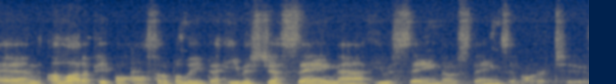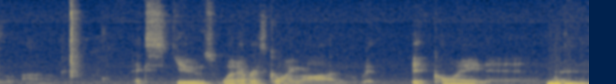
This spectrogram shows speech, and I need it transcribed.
and a lot of people also believe that he was just saying that. He was saying those things in order to um, excuse whatever's going on with Bitcoin and mm.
